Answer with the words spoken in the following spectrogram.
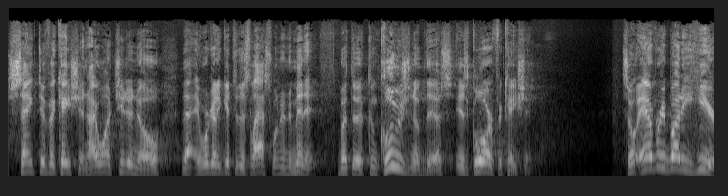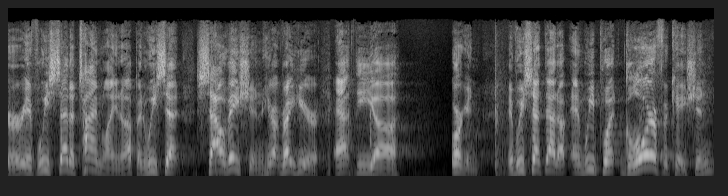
Sanctification. I want you to know that, and we're going to get to this last one in a minute, but the conclusion of this is glorification. So, everybody here, if we set a timeline up and we set salvation here, right here at the uh, organ, if we set that up and we put glorification,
